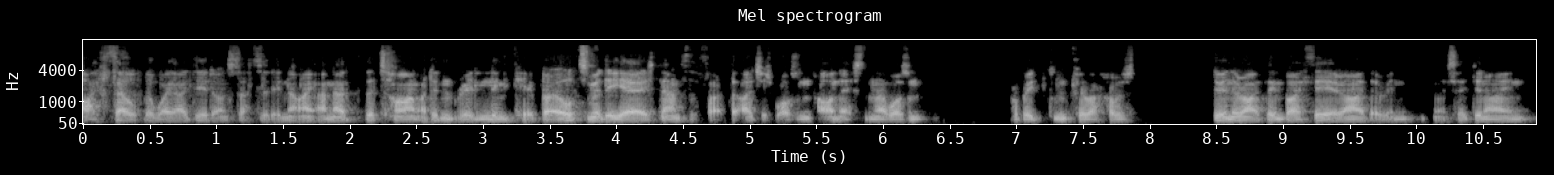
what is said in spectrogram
I felt the way I did on Saturday night, and at the time I didn't really link it. But ultimately, yeah, it's down to the fact that I just wasn't honest, and I wasn't probably didn't feel like I was doing the right thing by Thea either in, let's say, denying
